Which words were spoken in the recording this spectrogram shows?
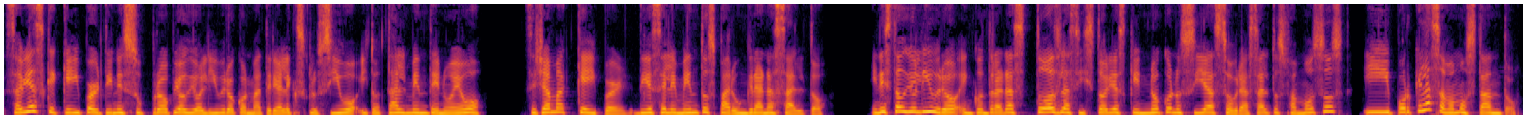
¿Sabías que Caper tiene su propio audiolibro con material exclusivo y totalmente nuevo? Se llama Caper, 10 elementos para un gran asalto. En este audiolibro encontrarás todas las historias que no conocías sobre asaltos famosos y por qué las amamos tanto.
